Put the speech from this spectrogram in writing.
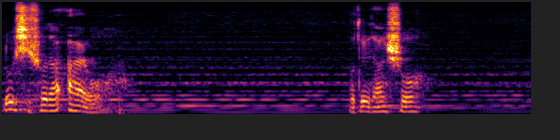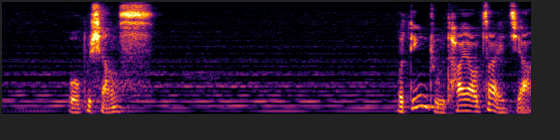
露西说：“她爱我。”我对她说：“我不想死。”我叮嘱她要在家。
